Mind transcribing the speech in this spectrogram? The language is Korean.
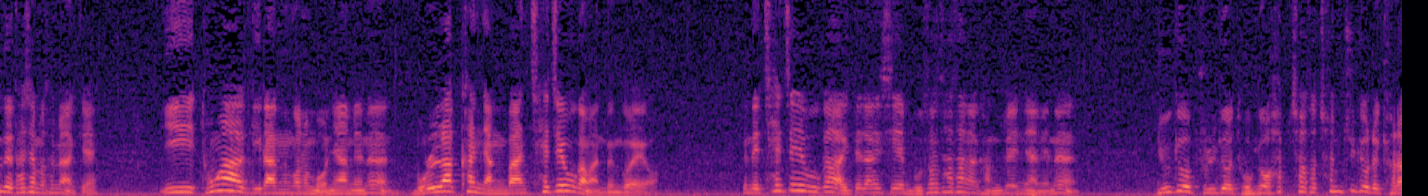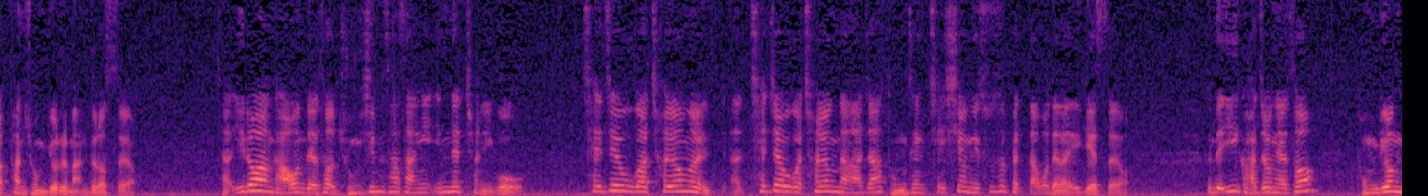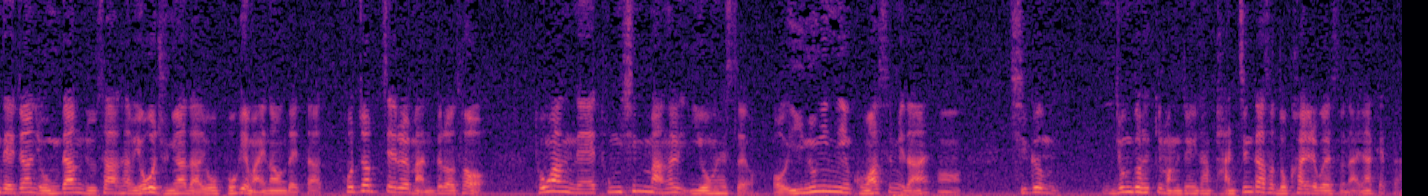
학생들 다시 한번 설명할게. 이 동학이라는 거는 뭐냐면은 몰락한 양반 최재우가 만든 거예요. 근데 최재우가 이때 당시에 무슨 사상을 강조했냐면은 유교, 불교, 도교 합쳐서 천주교를 결합한 종교를 만들었어요. 자, 이러한 가운데서 중심 사상이 인내천이고 최재우가 처형을 아, 최재우가 처형당하자 동생 최시영이 수습했다고 내가 얘기했어요. 근데 이 과정에서 동경대전, 용담, 유사, 그다음에 요거 중요하다. 요거 보기에 많이 나온다 했다. 포접제를 만들어서 동학 내 통신망을 이용했어요. 어, 이능이님 고맙습니다. 어, 지금 이 정도 했길 망정이 한 반쯤 가서 녹화하려고 했어 난리 났겠다.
